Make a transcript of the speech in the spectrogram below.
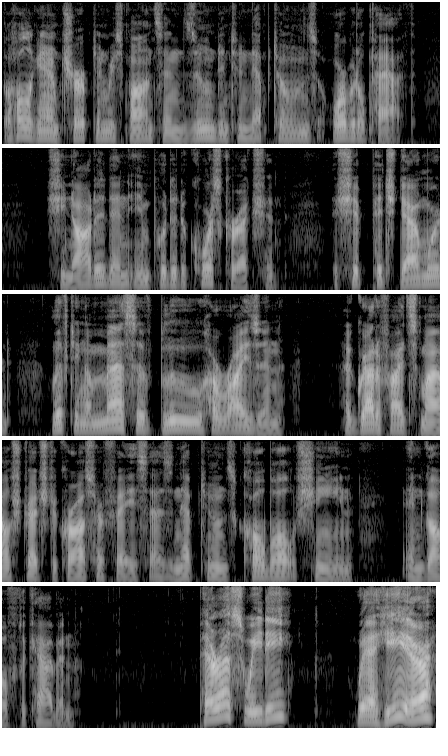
The hologram chirped in response and zoomed into Neptune's orbital path. She nodded and inputted a course correction. The ship pitched downward, lifting a massive blue horizon. A gratified smile stretched across her face as Neptune's cobalt sheen engulfed the cabin. Para, sweetie, we're here.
